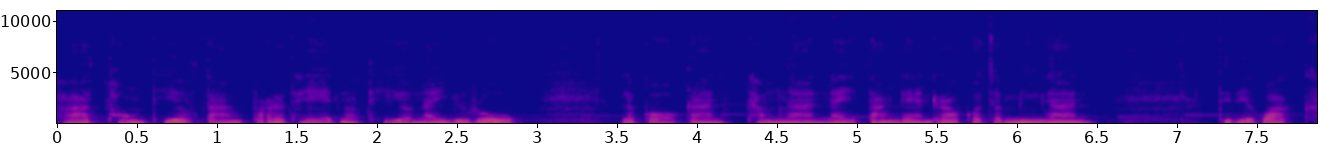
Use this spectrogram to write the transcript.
พาท่องเที่ยวต่างประเทศเนาะเที่ยวในยุโรป แล้วก็การทำงานในต่างแดนเราก็จะมีงาน ที่เรียกว่าใค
